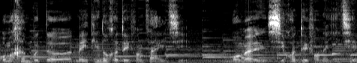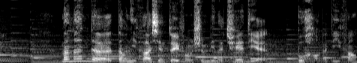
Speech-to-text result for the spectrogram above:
我们恨不得每天都和对方在一起，我们喜欢对方的一切。慢慢的，当你发现对方身边的缺点、不好的地方，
